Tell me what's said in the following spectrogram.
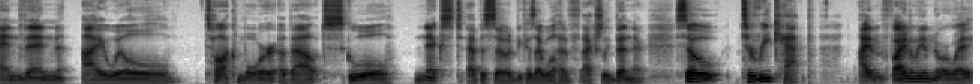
And then I will talk more about school next episode because I will have actually been there. So, to recap, I am finally in Norway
